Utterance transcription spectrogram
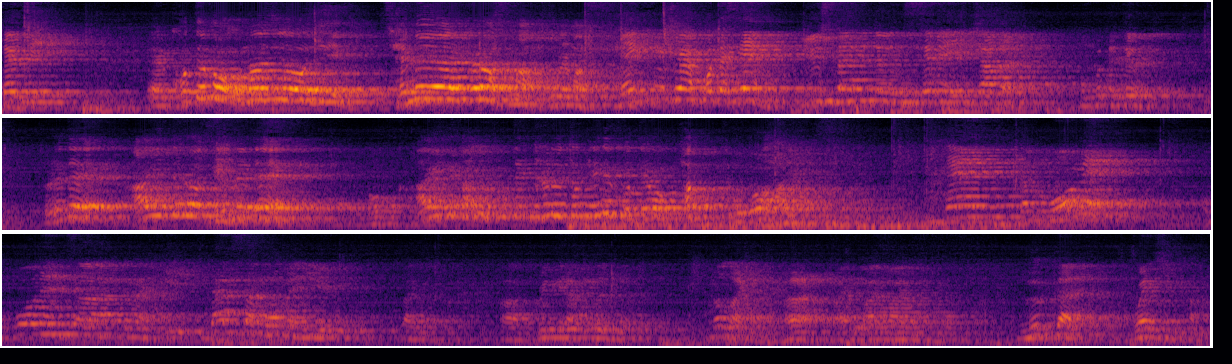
小手打ちえー小手も同じように攻め合いからまあ始めます Making 手 same. You started doing same each other. それで相手の攻めで相手が打ってくるときに小手をパッとことを上げます Then the moment opponents are gonna hit, that's the moment you like uh, bring it up a little bit. Not like uh, why, why, why? Look at when she comes.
